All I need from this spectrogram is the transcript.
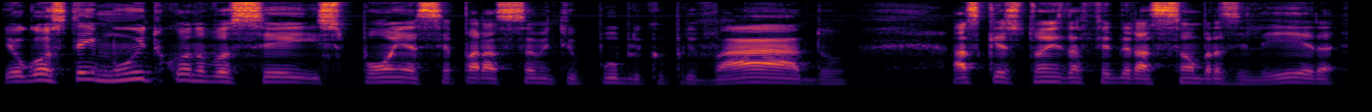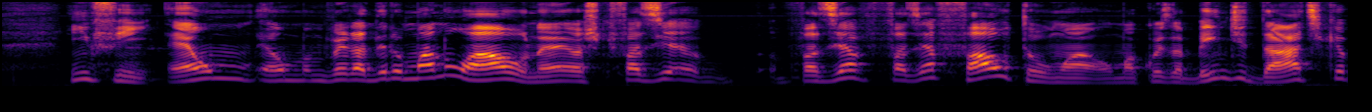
Eu gostei muito quando você expõe a separação entre o público e o privado, as questões da Federação Brasileira. Enfim, é um, é um verdadeiro manual, né? Eu acho que fazia, fazia, fazia falta uma, uma coisa bem didática,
